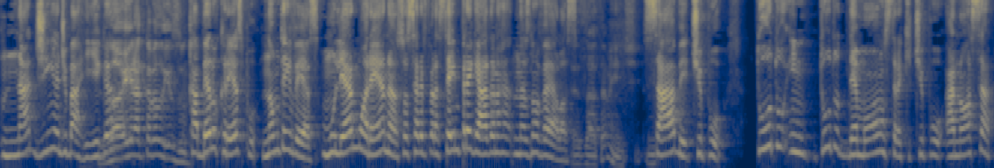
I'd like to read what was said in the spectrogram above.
nadinha de barriga. Loira do cabelo liso. Cabelo crespo, não tem vez. Mulher morena só serve para ser empregada na, nas novelas. Exatamente. Sabe? Tipo, tudo, em, tudo demonstra que, tipo, a nossa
